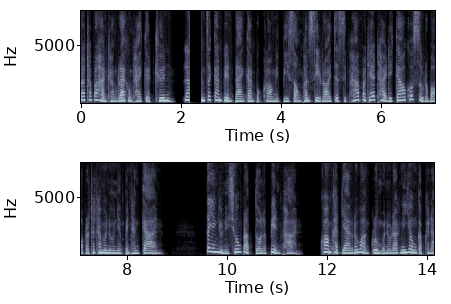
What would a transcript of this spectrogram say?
รัฐประหารครั้งแรกของไทยเกิดขึ้น หลังจากการเปลี่ยนแปลงการปกครองในปี 2475 ประเทศไทยได้ก้าวเข้าสู่ระบอบรัฐธรรมนูญอย่างเป็นทางการ แต่ยังอยู่ในช่วงปรับตัวและเปลี่ยนผ่าน ความขัดแย้งระหว่างกลุ่มอนุรักษ์นิยมกับคณะ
